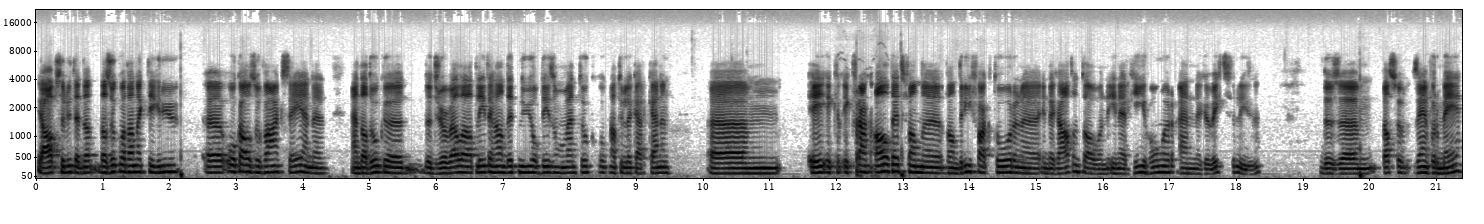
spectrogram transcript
Ja, absoluut. En dat, dat is ook wat ik tegen u uh, ook al zo vaak zei. En, uh, en dat ook uh, de Joelle-atleten gaan dit nu op deze moment ook, ook natuurlijk herkennen. Um, ik, ik, vraag altijd van, van drie factoren in de gaten te houden: energie, honger en gewichtsverlies. Hè. Dus um, dat zijn voor mij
